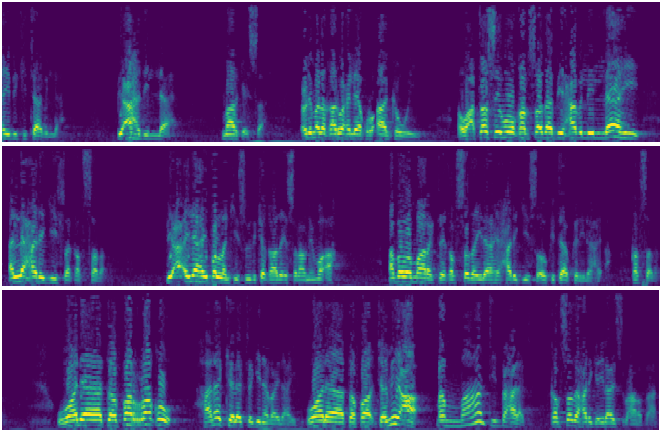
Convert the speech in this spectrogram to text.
ay bikitaab illah bicahdi illaah ma arkaysa culimada qaar waxay leeyahin qur'aanka weeyi. Wactasimuu qabsada bixabli illaahi alla xadhigiisa qabsada ilaahay ballankiisu idinka qaada islaamnimo ah. Amaba maaragtay qabsada ilaahay xadhigiisa oo kitaabkan ilaahay ah. Qabsada. Walaa tafaraquu hana kala tegina baa ilahay walaa jamiica dhammaantiin baxalaaj qabsada xadhigga ilaahay subxana wa tacaala.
